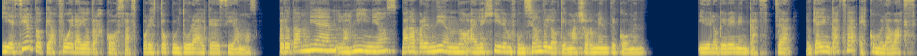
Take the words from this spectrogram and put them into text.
Y es cierto que afuera hay otras cosas, por esto cultural que decíamos, pero también los niños van aprendiendo a elegir en función de lo que mayormente comen y de lo que ven en casa. O sea, lo que hay en casa es como la base.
